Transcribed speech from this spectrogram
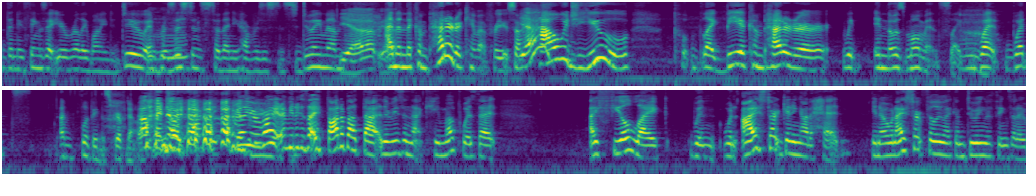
the new things that you're really wanting to do Mm-hmm. and resistance so then you have resistance to doing them Yep, yep. and then the competitor came up for you so Yeah. how would you p- like be a competitor with in those moments like what what's i'm flipping the script now I know exactly. No, you're right. I mean, because I thought about that, and the reason that came up was that I feel like when when I start getting out ahead, you know, when I start feeling like I'm doing the things that I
